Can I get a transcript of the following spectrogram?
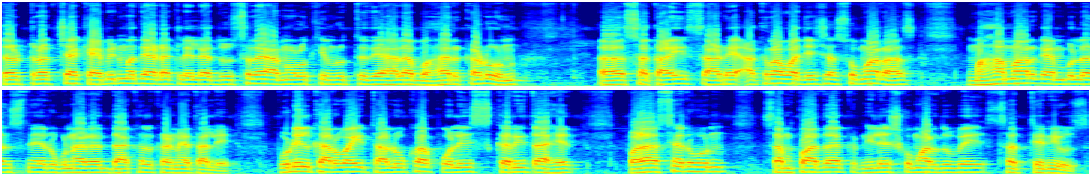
तर ट्रकच्या कॅबिनमध्ये अडकलेल्या दुसऱ्या अनोळखी मृतदेहाला बाहेर काढून सकाळी साडे अकरा वाजेच्या सुमारास महामार्ग ॲम्ब्युलन्सने रुग्णालयात दाखल करण्यात आले. पुढील कारवाई तालुका पोलीस करीत आहेत. पळासनेरहून संपादक निलेश कुमार दुबे सत्य न्यूज.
